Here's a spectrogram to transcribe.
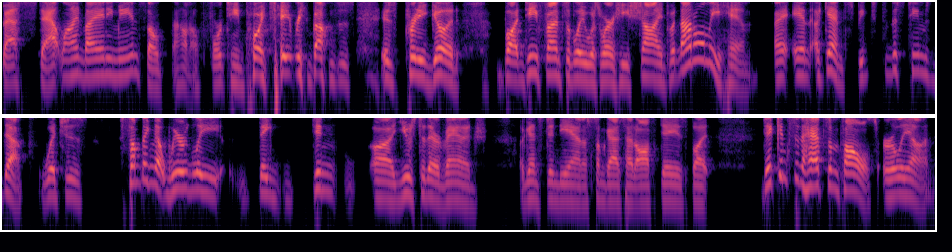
best stat line by any means, though, I don't know, 14 points, eight rebounds is, is pretty good. But defensively was was where he shined, but not only him. And again, speaks to this team's depth, which is something that weirdly they didn't uh, use to their advantage against Indiana. Some guys had off days, but Dickinson had some fouls early on.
